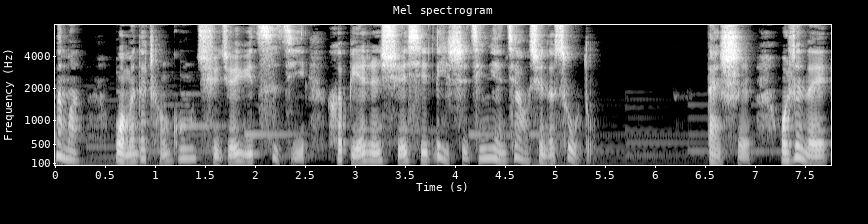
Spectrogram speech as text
那么我们的成功取决于自己和别人学习历史经验教训的速度。但是，我认为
